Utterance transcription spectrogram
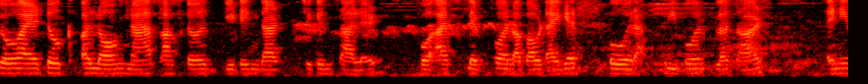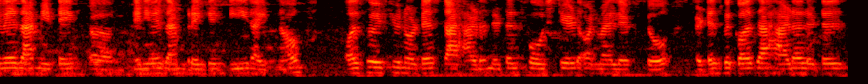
So I took a long nap after eating that chicken salad. For I've slept for about I guess four, three, four plus hours. Anyways, I'm eating. Uh, anyways, I'm drinking tea right now. Also, if you noticed, I had a little frosted on my left toe. It is because I had a little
